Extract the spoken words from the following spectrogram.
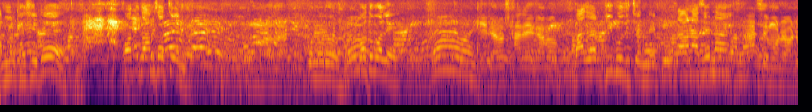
আপনার খাসি এটা? কত দাম চাচ্ছেন? পনেরো। কত বলে? এগারো সাড়ে এগারো। বাজার কি বুঝছেন? একটু টান আছে না? আছে মোটামুটি।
